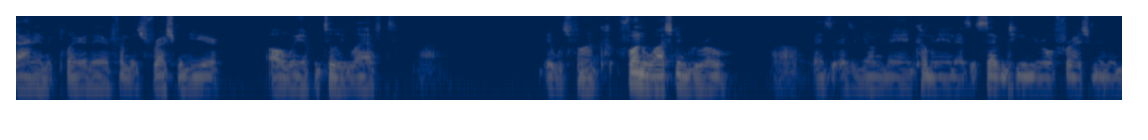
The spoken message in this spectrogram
dynamic player there from his freshman year all the way up until he left. Uh, it was fun, fun watching him grow uh, as, as a young man coming in as a 17 year old freshman and,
